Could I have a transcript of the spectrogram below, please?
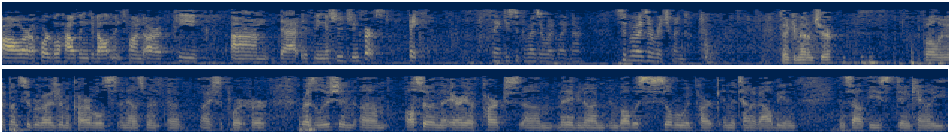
our Affordable Housing Development Fund RFP um, that is being issued June 1st. Thanks. Thank you, Supervisor Wegleitner. Supervisor Richmond. Thank you, Madam Chair. Following up on Supervisor McCarville's announcement, uh, I support her resolution. Um, also, in the area of parks, um, many of you know I'm involved with Silverwood Park in the town of Albion in southeast Dane County.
